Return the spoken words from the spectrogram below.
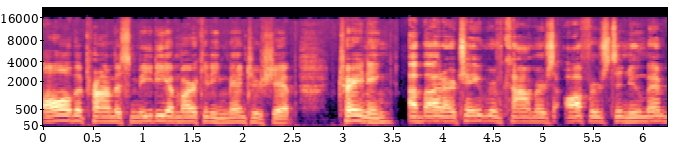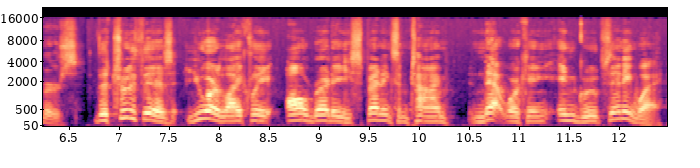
all the promised media marketing mentorship training about our Chamber of Commerce offers to new members. The truth is, you are likely already spending some time networking in groups anyway.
